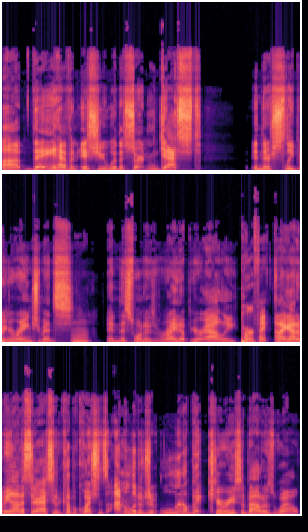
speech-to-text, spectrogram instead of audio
Uh, they have an issue with a certain guest in their sleeping arrangements, Mm. and this one is right up your alley. Perfect. And I got to be honest, they're asking a couple questions I'm a little little bit curious about as well.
